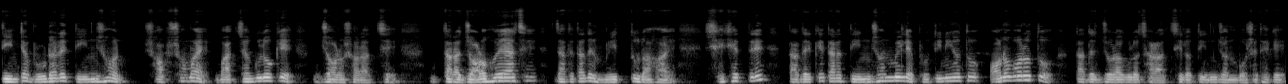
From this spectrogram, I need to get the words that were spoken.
তিনটা ব্রুডারে তিনজন সবসময় বাচ্চাগুলোকে জড়ো সরাচ্ছে। তারা জড়ো হয়ে আছে যাতে তাদের মৃত্যু না হয়। সেক্ষেত্রে তাদেরকে তারা তিনজন মিলে প্রতিনিয়ত অনবরত তাদের জোড়াগুলো ছাড়াচ্ছিল তিনজন বসে থেকে।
